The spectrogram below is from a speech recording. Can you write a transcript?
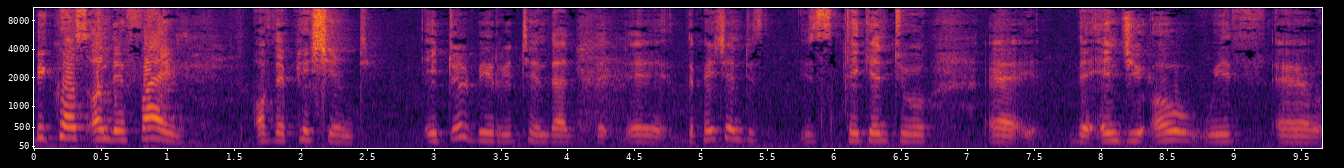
Because on the file of the patient, it will be written that the, uh, the patient is, is taken to uh, the NGO with uh,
